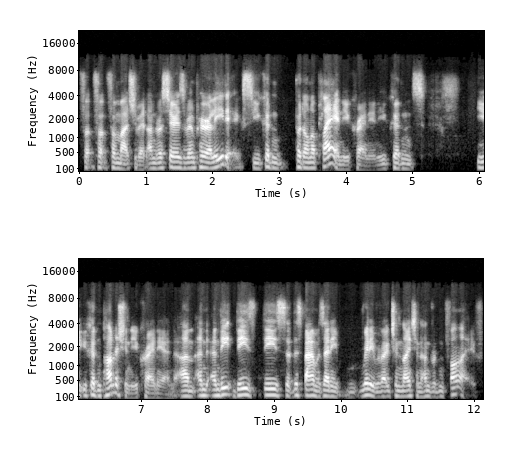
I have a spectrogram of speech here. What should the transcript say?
for, for, for, much of it under a series of imperial edicts. You couldn't put on a play in Ukrainian. You couldn't you, you couldn't publish in Ukrainian. Um, and and the, these these this ban was only really revoked in 1905.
